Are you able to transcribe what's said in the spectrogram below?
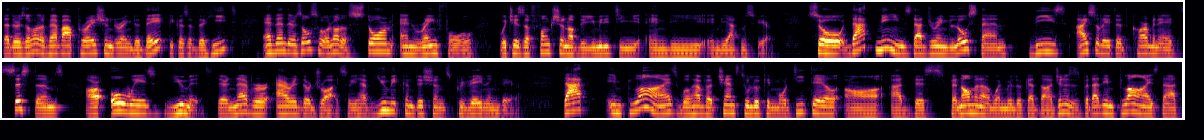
that there's a lot of evaporation during the day because of the heat. And then there's also a lot of storm and rainfall, which is a function of the humidity in the, in the atmosphere. So that means that during low stand, these isolated carbonate systems are always humid. They're never arid or dry. So you have humid conditions prevailing there. That implies we'll have a chance to look in more detail uh, at this phenomena when we look at diagenesis, but that implies that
